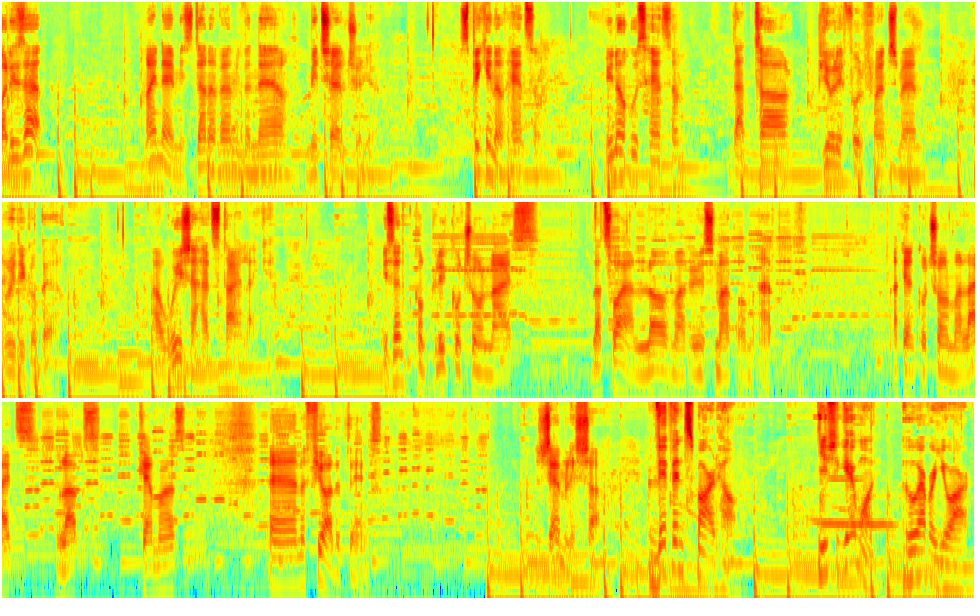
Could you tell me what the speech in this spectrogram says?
What is up? My name is Donovan Venner Mitchell Jr. Speaking of handsome, you know who's handsome? That tall, beautiful Frenchman, Rudy Gobert. I wish I had style like him. Isn't complete control nice? That's why I love my Vivint Smart Home app. I can control my lights, locks, cameras, and a few other things. J'aime les chats. Vivint Smart Home. You should get one, whoever you are.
